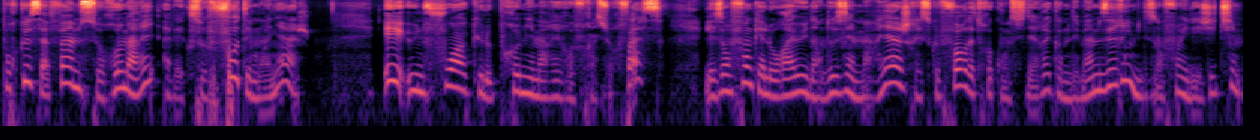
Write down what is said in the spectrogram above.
pour que sa femme se remarie avec ce faux témoignage. Et une fois que le premier mari refera surface, les enfants qu'elle aura eus d'un deuxième mariage risquent fort d'être considérés comme des mamzerim, des enfants illégitimes.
